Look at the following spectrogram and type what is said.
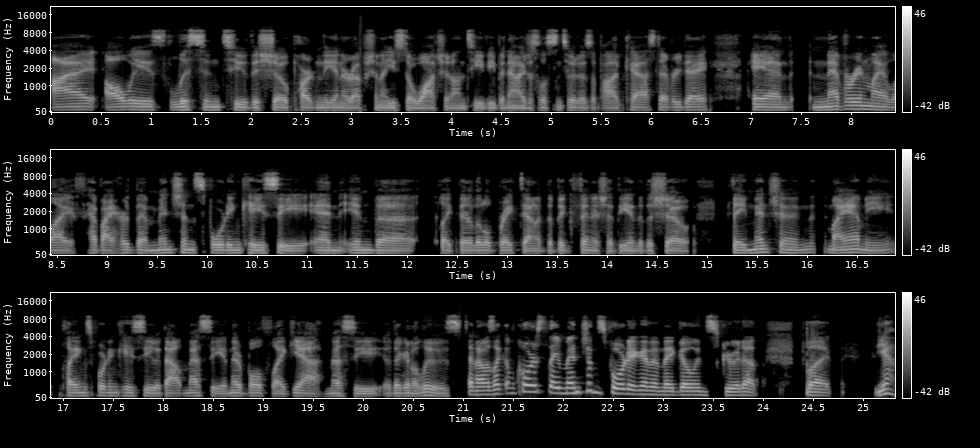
I always listen to the show. Pardon the interruption. I used to watch it on TV, but now I just listen to it as a podcast every day. And never in my life have I heard them mention Sporting KC. And in the like their little breakdown at the big finish at the end of the show, they mention Miami playing Sporting KC without Messi, and they're both like, "Yeah, Messi, they're to lose." And I was like, "Of course they mention Sporting, and then they go and screw it up." But yeah,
